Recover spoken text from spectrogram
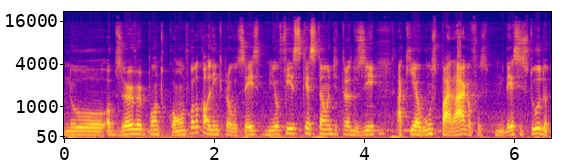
no observer.com. Vou colocar o link para vocês. E eu fiz questão de traduzir aqui alguns parágrafos desse estudo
